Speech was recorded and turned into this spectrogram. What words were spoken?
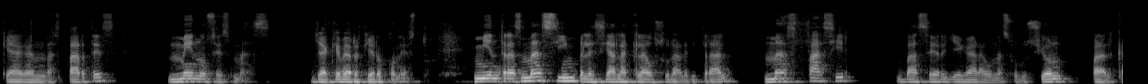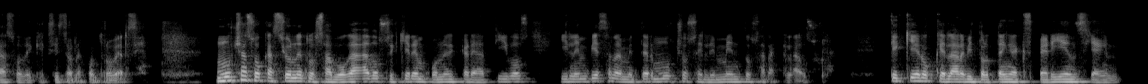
que hagan las partes, menos es más. ¿Ya que me refiero con esto? Mientras más simple sea la cláusula arbitral, más fácil va a ser llegar a una solución para el caso de que exista una controversia. Muchas ocasiones los abogados se quieren poner creativos y le empiezan a meter muchos elementos a la cláusula. Que quiero que el árbitro tenga experiencia en,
